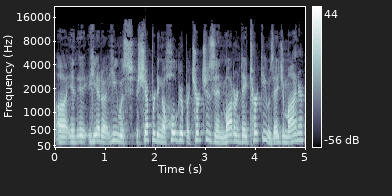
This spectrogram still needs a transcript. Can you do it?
Uh, he, had a, he was shepherding a whole group of churches in modern day Turkey, was Asia Minor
